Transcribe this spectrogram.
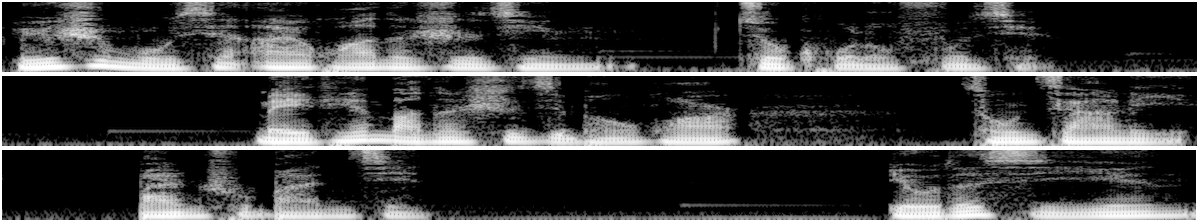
于是，母亲爱花的事情就苦了父亲，每天把那十几盆花从家里搬出搬进，有的喜阴，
